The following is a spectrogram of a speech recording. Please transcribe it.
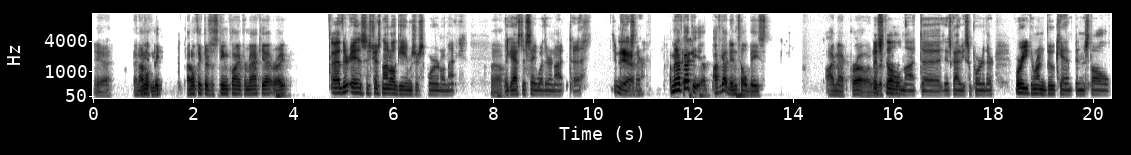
Yeah, and I don't Mm. think, I don't think there's a Steam client for Mac yet, right? Uh, there is. It's just not all games are supported on Mac. Oh. Like it has to say whether or not uh, it Yeah. there. I mean, I've got the, I've got an Intel based iMac Pro. I It's if that still not. Uh, it's got to be supported there, or you can run Boot Camp and install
